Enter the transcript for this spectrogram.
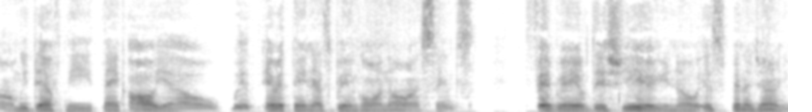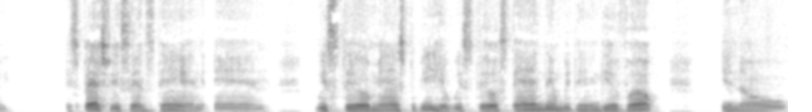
Um, we definitely thank all y'all with everything that's been going on since February of this year. You know, it's been a journey, especially since then. And we still managed to be here. We're still standing. We didn't give up. You know,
